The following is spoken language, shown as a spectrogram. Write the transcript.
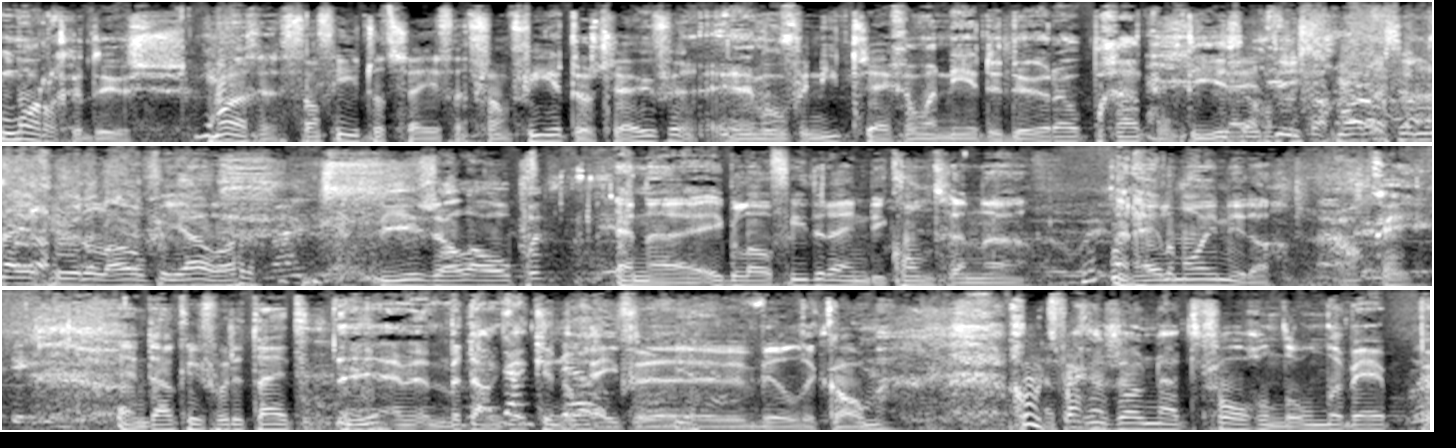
Morgen dus. Morgen van 4 tot 7. Van 4 tot 7. En we hoeven niet te zeggen wanneer de deur open gaat, want die is Nee, al het is morgen om 9 uur al open, ja hoor. Die is al open. En eh, ik beloof iedereen die komt een, eh, een hele mooie middag. Oké. En dank u voor de tijd. Eh, bedankt dat je nog even wilde komen. Goed, we gaan zo naar het volgende onderwerp.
